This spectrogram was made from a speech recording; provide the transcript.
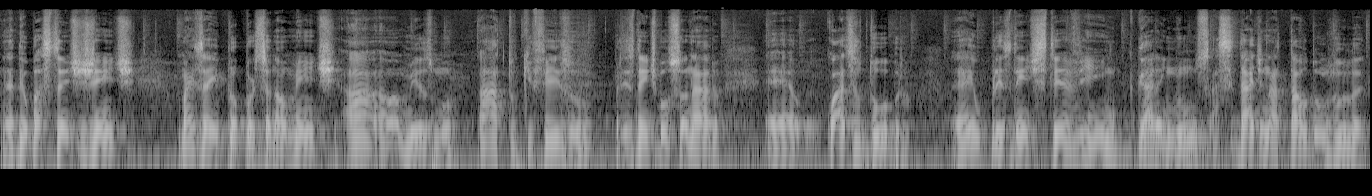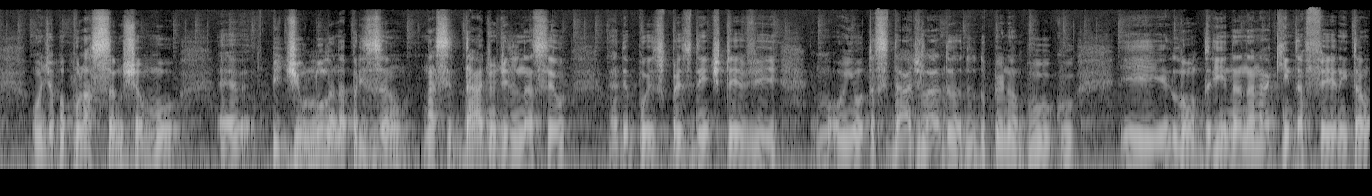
Né, deu bastante gente mas aí proporcionalmente ao mesmo ato que fez o presidente Bolsonaro, é, quase o dobro, é, o presidente esteve em Garanhuns, a cidade natal do Lula, onde a população chamou, é, pediu Lula na prisão, na cidade onde ele nasceu. É, depois o presidente teve em outra cidade lá do, do, do Pernambuco e Londrina na, na quinta-feira. Então,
